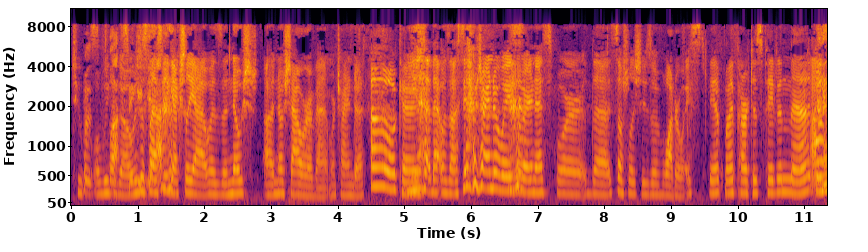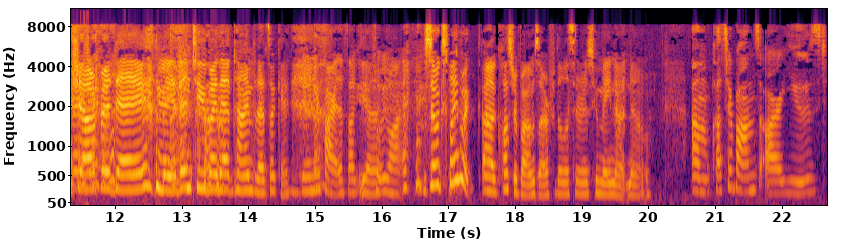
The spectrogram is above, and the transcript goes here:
two was a week last ago. it was week, just last week actually. Yeah, it was a no sh- uh, no shower event. We're trying to Oh, okay. yeah, that was us. Yeah, we're trying to raise awareness for the social issues of water waste. Yep, I participated in that. Didn't shower for a day. May have been two by that time, but that's okay. Doing your part. That's, all, Yeah. that's what we want. So, explain what uh, cluster bombs are for the listeners who may not know. Um, cluster bombs are used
